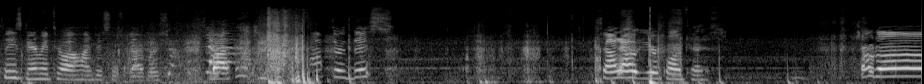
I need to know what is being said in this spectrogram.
Please get me to 100 subscribers. But after this, shout out your podcast. Shout out.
